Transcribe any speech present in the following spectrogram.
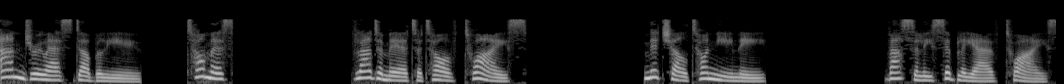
Andrew S. W. Thomas. Vladimir Titov twice. Michel Tognini Vasily Tsibliyev twice.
